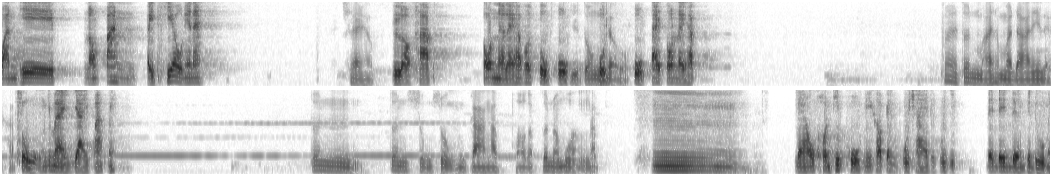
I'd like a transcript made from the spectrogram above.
วันที่ น้องปั้นไปเที่ยวเนี่ยนะ ใช่ครับเหรอครับ ต้นอะไรครับเขาปลูกปลูกอยู่ตรงปลูกแถวปลูกใต้ต้นอะไรครับใต้ต้นไม้ธรรมดานี่แหละครับ สูงใช่ไหมใหญ่มากไหมต้นต้นสูงสูงกลางครับ พอกับต้นมะม่วงครับ อืม แล้วคนที่ผูกนี่เขาเป็นผู้ชายหรือผู้หญิง ได้ได้เดินไปดูไหม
